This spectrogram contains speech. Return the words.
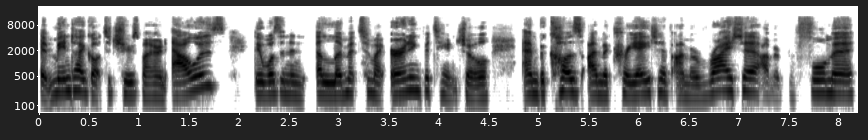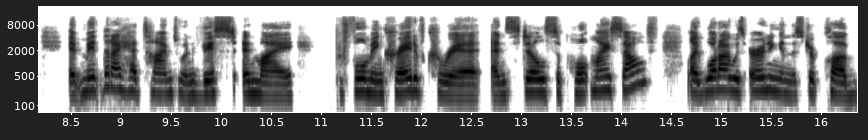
it meant I got to choose my own hours. There wasn't an, a limit to my earning potential. And because I'm a creative, I'm a writer, I'm a performer, it meant that I had time to invest in my performing creative career and still support myself. Like what I was earning in the strip club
